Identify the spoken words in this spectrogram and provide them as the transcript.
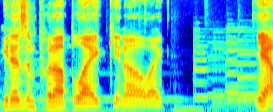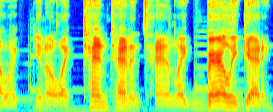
He doesn't put up like you know like yeah like you know like 10 10 and 10 like barely getting.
